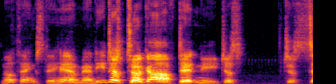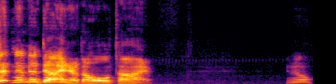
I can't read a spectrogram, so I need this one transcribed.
No thanks to him, man. He just took off, didn't he? Just, just sitting in the diner the whole time. You know,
